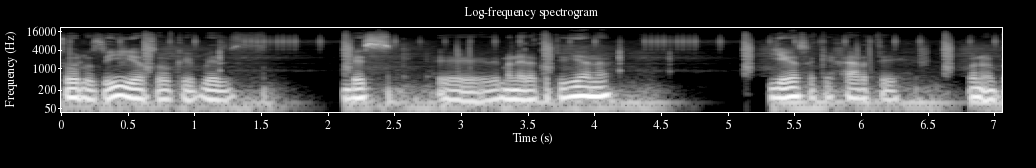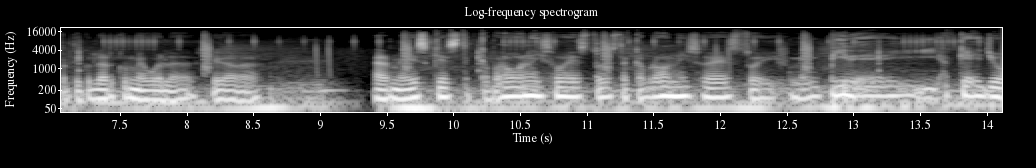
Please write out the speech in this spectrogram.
todos los días o que ves, ves eh, de manera cotidiana, y llegas a quejarte, bueno, en particular con mi abuela, llegaba a darme, es que este cabrón hizo esto, este cabrón hizo esto, y me impide, y aquello,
